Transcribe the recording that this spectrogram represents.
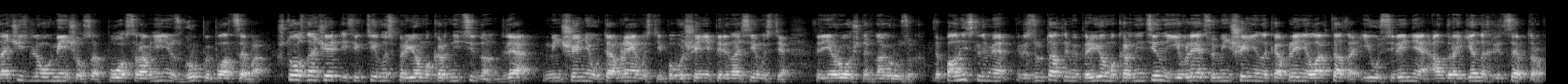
значительно уменьшился по сравнению с группой плацебо. Что означает эффективность приема карнитина для уменьшения утомляемости и повышения переносимости тренировочных нагрузок? Дополнительными результатами приема карнитина является уменьшение накопления лактата и усиление андрогенных рецепторов,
